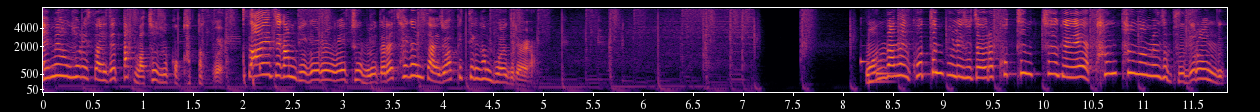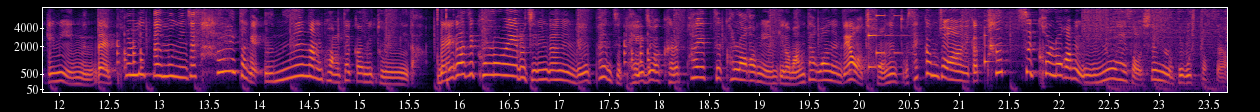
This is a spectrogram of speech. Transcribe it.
애매한 허리 사이즈에 딱 맞춰줄 것 같았고요. 사이즈감 비교를 위해 두 모델의 착용 사이즈와 피팅감 보여드려요. 원단은 코튼 폴리 소재로 코튼 특유의 탄탄하면서 부드러운 느낌이 있는데 폴리 때문인지 살짝의 은은한 광택감이 돕니다. 네 가지 colorway로 진행되는 이 팬츠 베이지와 graphite 컬러감이 인기가 많다고 하는데요. 저는 또 색감 좋아하니까 타츠 컬러감이 오묘해서 실물로 보고 싶었어요.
